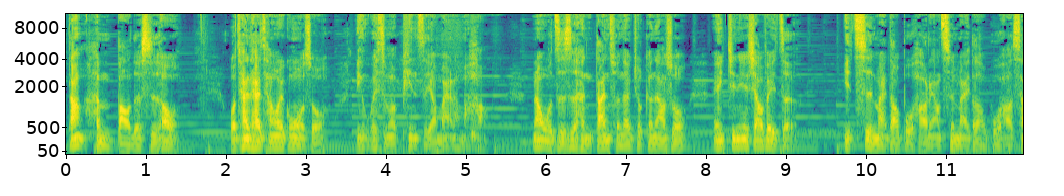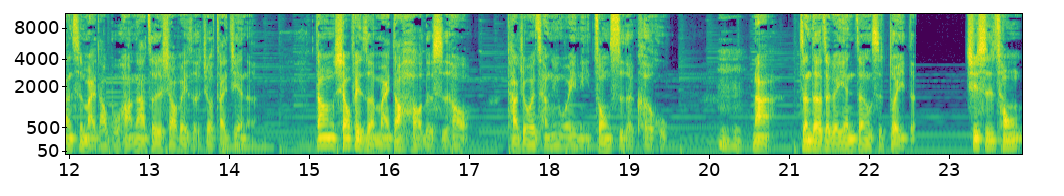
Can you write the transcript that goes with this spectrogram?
当很薄的时候，我太太常会跟我说：“你为什么品质要买那么好？”那我只是很单纯的就跟她说：“哎，今天消费者一次买到不好，两次买到不好，三次买到不好，那这个消费者就再见了。当消费者买到好的时候，他就会成为你忠实的客户。”嗯哼，那真的这个验证是对的。其实从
